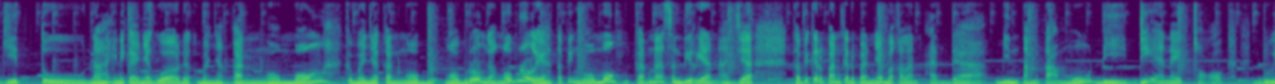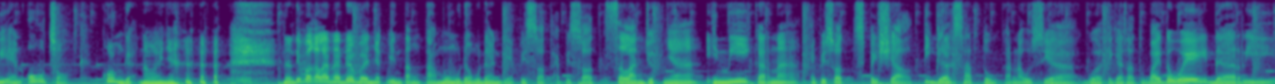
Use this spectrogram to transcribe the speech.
Gitu. Nah ini kayaknya gue udah kebanyakan ngomong, kebanyakan ngobrol, ngobrol nggak ngobrol ya, tapi ngomong karena sendirian aja. Tapi ke depan ke depannya bakalan ada bintang tamu di DNA Talk, Dwi and All Talk cool nggak namanya? Nanti bakalan ada banyak bintang tamu mudah-mudahan di episode-episode selanjutnya. Ini karena episode spesial 31 karena usia gue 31. By the way, dari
